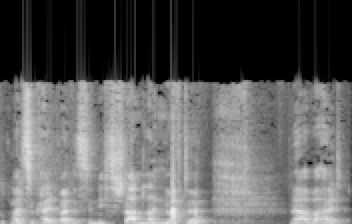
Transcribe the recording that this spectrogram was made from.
guck weil mal. es zu kalt war, dass sie nicht starten landen durfte. Na, aber halt,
